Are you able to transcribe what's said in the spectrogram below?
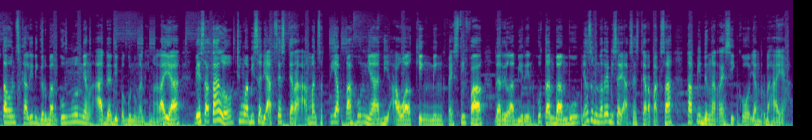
tahun sekali di gerbang Kunlun yang ada di pegunungan Himalaya, desa Talo cuma bisa diakses secara aman setiap tahunnya di awal King Ming Festival dari labirin hutan bambu yang sebenarnya bisa diakses secara paksa tapi dengan resiko yang berbahaya.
